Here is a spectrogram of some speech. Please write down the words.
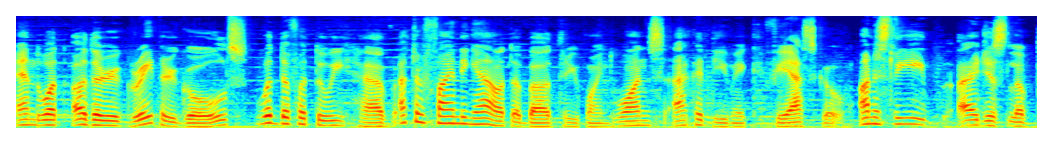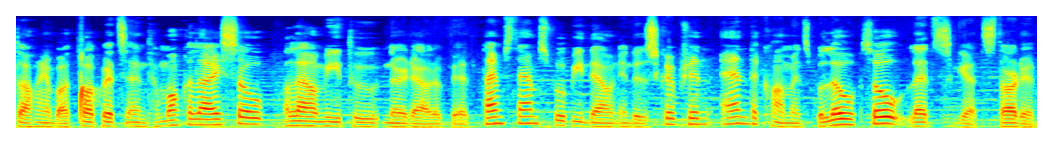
and what other greater goals would the Fatui have after finding out about 3.1's academic fiasco. Honestly, I just love talking about puppets and homunculi, so allow me to nerd out a bit. Timestamps will be down in the description and the comments below, so let's get started.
